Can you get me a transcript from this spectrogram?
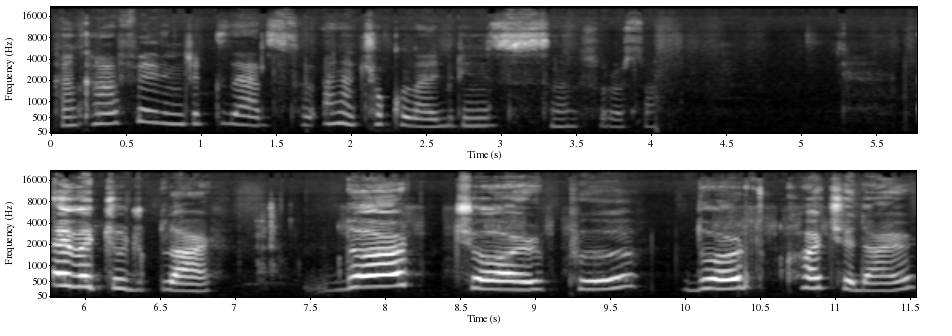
Kanka aferin çok güzeldi. soru. Aynen çok kolay birinci sınıf sorusu. Evet çocuklar. 4 çarpı 4 kaç eder?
